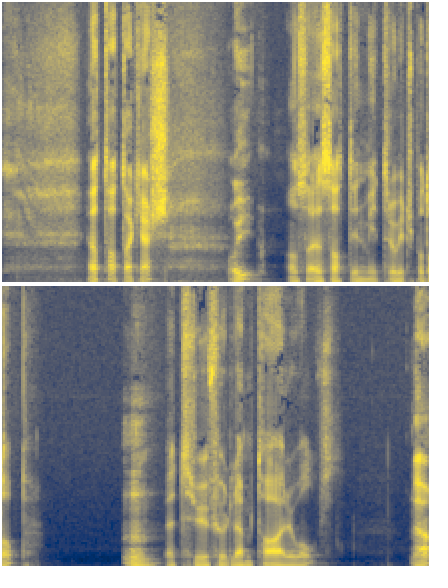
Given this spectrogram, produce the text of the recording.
jeg har tatt av cash Oi. Og så har jeg satt inn Mitrovic på topp. Mm. Jeg tror Fullem tar Wolves. Ja,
